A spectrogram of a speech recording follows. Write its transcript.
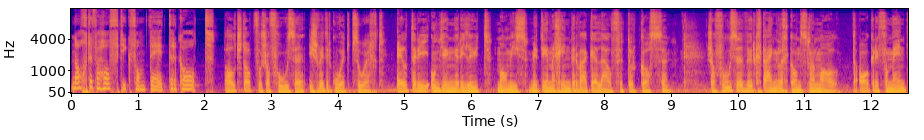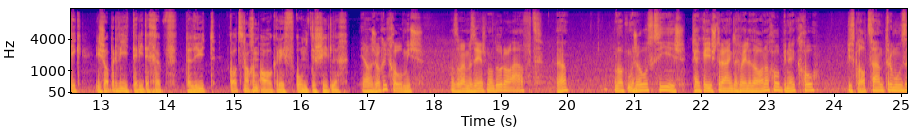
nach der Verhaftung vom Täter geht. Die Altstadt von Schaffhausen ist wieder gut besucht. Ältere und jüngere Leute, Mamis mit ihren Kinderwagen laufen durch die Gassen. Schaffhausen wirkt eigentlich ganz normal. Der Angriff vom Mendig ist aber weiter in den Köpfen. Den Leuten geht es nach dem Angriff unterschiedlich. Ja, schon ein bisschen komisch. Also wenn man das erste Mal durchläuft, ja, schaut man schon, was es war. Ich wollte gestern eigentlich hierher kommen, bin nicht gekommen. Bis Glattzentrum raus.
